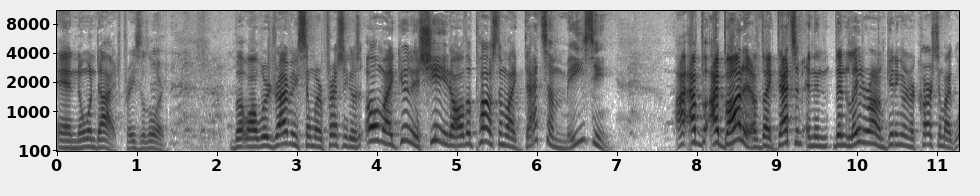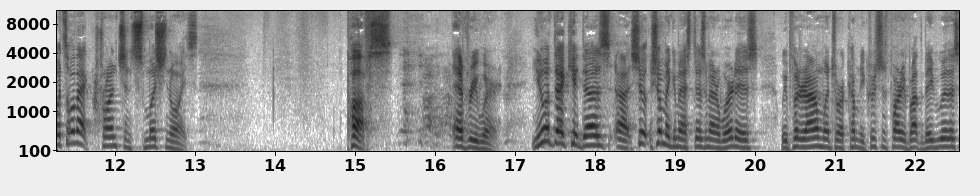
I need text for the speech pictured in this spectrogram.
and no one died. Praise the Lord. but while we're driving somewhere, Preston goes, Oh my goodness, she ate all the puffs. I'm like, That's amazing. I, I, I bought it. I'm like, That's, am-. and then, then later on, I'm getting her in her car, so I'm like, What's all that crunch and smush noise? Puffs everywhere. You know what that kid does? Uh, she'll, she'll make a mess, doesn't matter where it is. We put her on, went to our company Christmas party, brought the baby with us,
